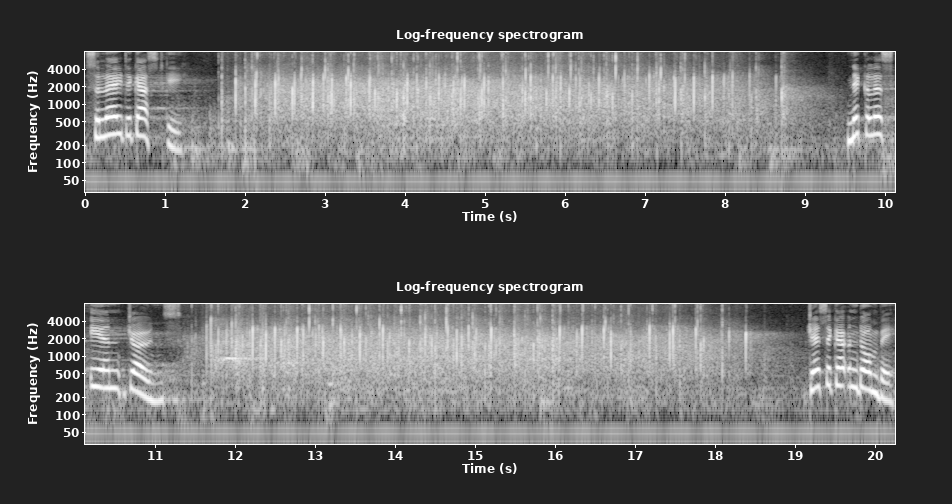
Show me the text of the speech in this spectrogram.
Soleil de. Nicholas Ian Jones. Jessica Ndombe.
